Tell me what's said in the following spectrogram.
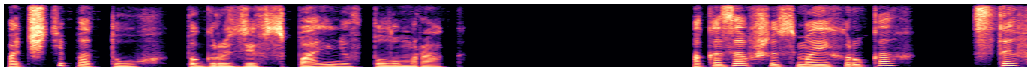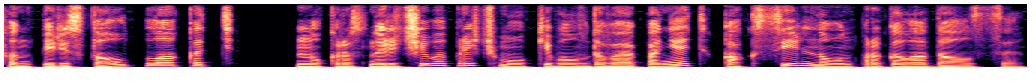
почти потух, погрузив спальню в полумрак. Оказавшись в моих руках, Стефан перестал плакать, но красноречиво причмокивал, давая понять, как сильно он проголодался.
